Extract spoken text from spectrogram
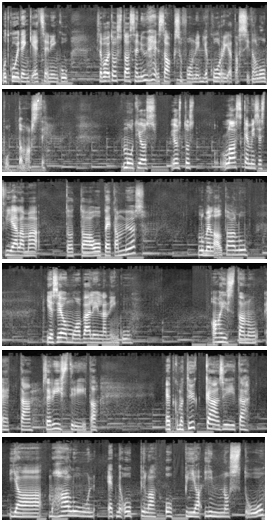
mutta kuitenkin, että se niinku, sä voit ostaa sen yhden saksofonin ja korjata sitä loputtomasti. Mutta jos, jos tuosta laskemisesta vielä mä tota, opetan myös lumelautailua. Ja se on mua välillä niinku ahistanut, että se ristiriita – että kun mä tykkään siitä ja mä haluun, että ne oppilaat oppii ja innostuu,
